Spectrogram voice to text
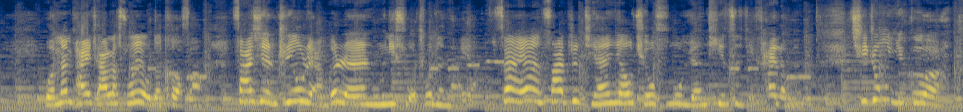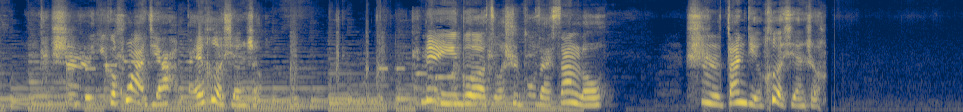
我们排查了所有的客房，发现只有两个人如你所说的那样，在案发之前要求服务员替自己开了门。其中一个是一个画家白鹤先生，另一个则是住在三楼，是丹顶鹤先生。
